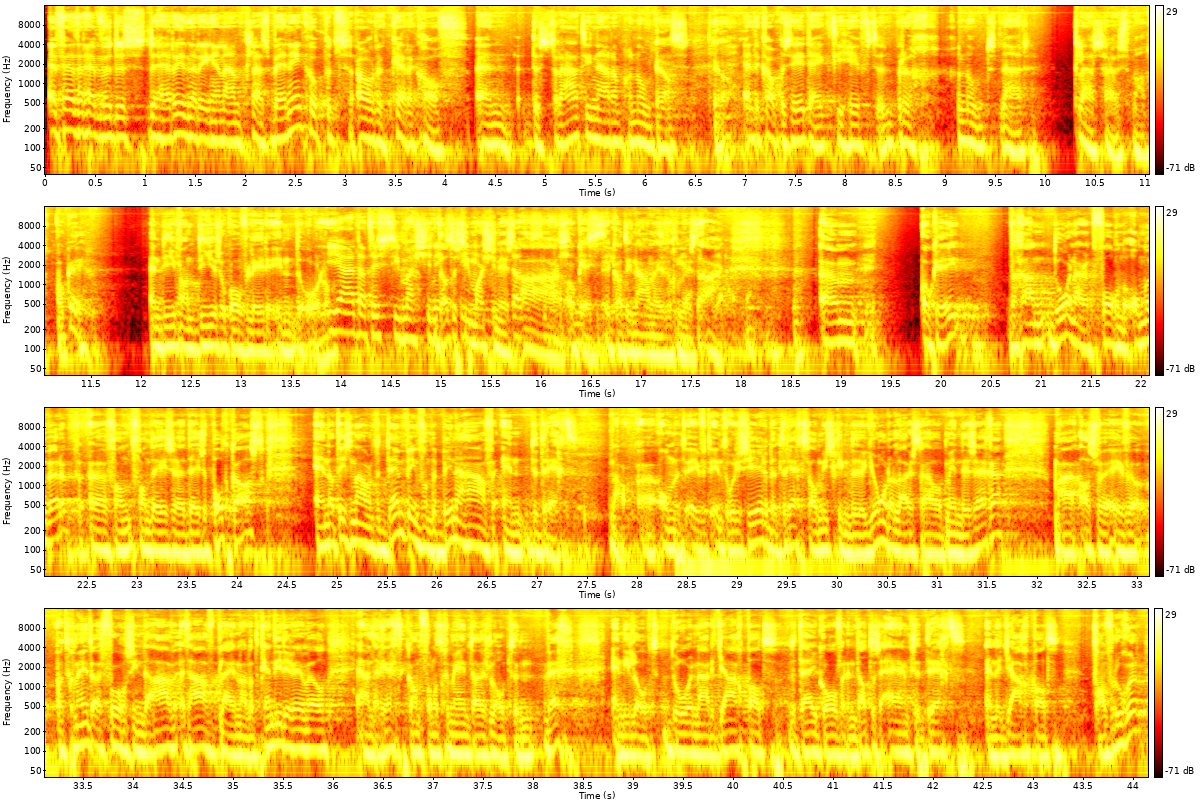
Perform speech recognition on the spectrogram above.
En verder hebben we dus de herinneringen aan Klaas Benning op het oude kerkhof. En de straat die naar hem genoemd Ja, is. ja. En de Kampenzeedijk die heeft een brug genoemd naar Klaas Huisman. Oké. En die, want die is ook overleden in de oorlog. Ja, dat is die machinist. Dat is die machinist. die ah, oké. Ik had die naam even gemist. Ah. Ehm, Oké, we gaan door naar het volgende onderwerp eh, van, van deze, deze podcast. En dat is namelijk de demping van de binnenhaven en de Drecht. Nou, eh, om het even te introduceren, de Drecht zal misschien de jongere luisteraar wat minder zeggen. Maar als we even het gemeentehuis voor ons zien, de het havenplein, nou dat kent iedereen wel. En aan de rechterkant van het gemeentehuis loopt een weg. En die loopt door naar het jaagpad, de dijk over. En dat is eigenlijk de Drecht en het jaagpad van vroeger.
